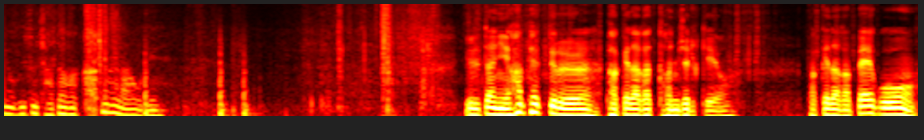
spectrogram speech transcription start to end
여기서 자다가 큰일 나 우리. 일단 이 핫팩들을 밖에다가 던질게요. 밖에다가 빼고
